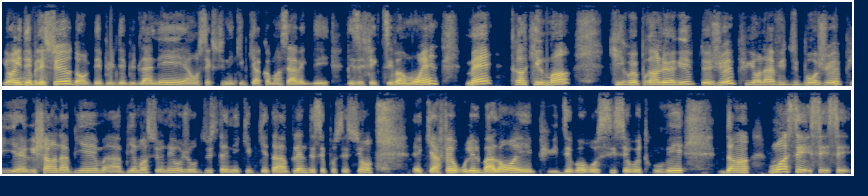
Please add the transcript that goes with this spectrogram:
ils ont eu des blessures, donc depuis le début de l'année, on sait que c'est une équipe qui a commencé avec des, des effectifs en moins, mais tranquillement, qui reprend le rythme de jeu, puis on a vu du beau jeu, puis euh, Richard en a bien, a bien mentionné aujourd'hui, c'était une équipe qui était en pleine de ses possessions, et qui a fait rouler le ballon, et puis Diego Rossi s'est retrouvé dans, moi, c'est, c'est, c'est,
